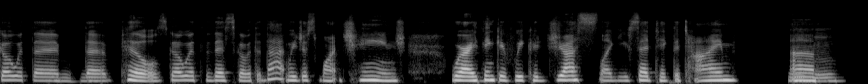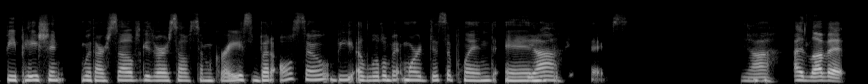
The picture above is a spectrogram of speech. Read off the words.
go with the mm-hmm. the pills, go with this, go with that. We just want change. Where I mm-hmm. think if we could just, like you said, take the time, um, mm-hmm. be patient with ourselves, give ourselves some grace, but also be a little bit more disciplined in yeah. basics. Yeah, I love it.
